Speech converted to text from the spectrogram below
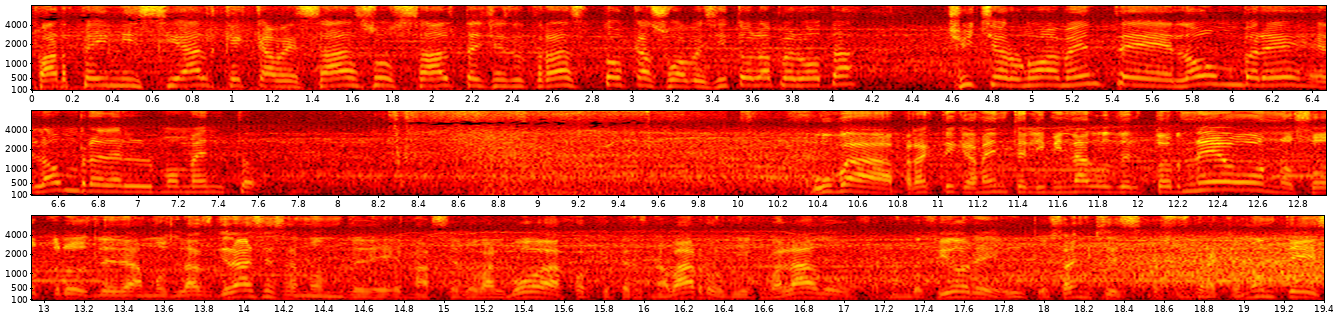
parte inicial. Qué cabezazo, salta, echa atrás, toca suavecito la pelota. Chicharo nuevamente, el hombre, el hombre del momento. Cuba prácticamente eliminado del torneo. Nosotros le damos las gracias a nombre de Marcelo Balboa, Jorge Pérez Navarro, Diego Alado, Fernando Fiore, Hugo Sánchez, Jesús Bracamontes.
